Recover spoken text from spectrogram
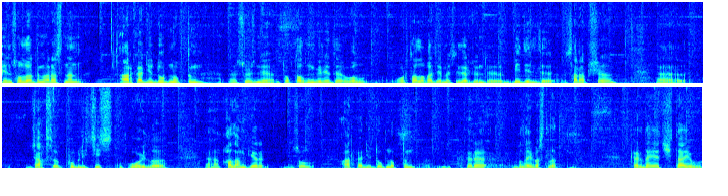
мен солардың арасынан аркадий дубновтың сөзіне тоқталғым келеді. Ол орталық азия мәселелері жөнінде беделді сарапшы э, жақсы публицист ойлы э, қаламгер. Сол аркадий дубновтың пікірі былай басталады когда я читаю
